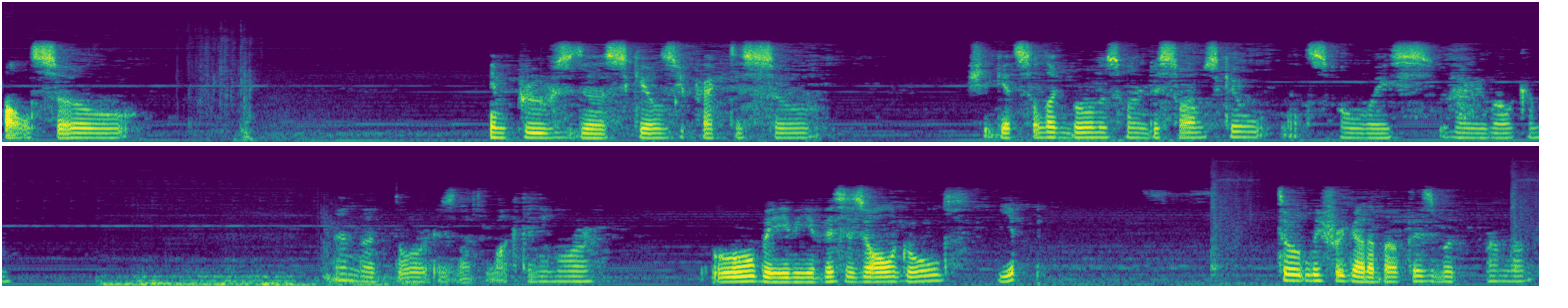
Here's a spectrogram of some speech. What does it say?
also improves the skills you practice, so she gets a luck bonus on her disarm skill, that's always very welcome. And that door is not locked anymore. Oh baby, this is all gold, yep. Totally forgot about this, but I'm not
